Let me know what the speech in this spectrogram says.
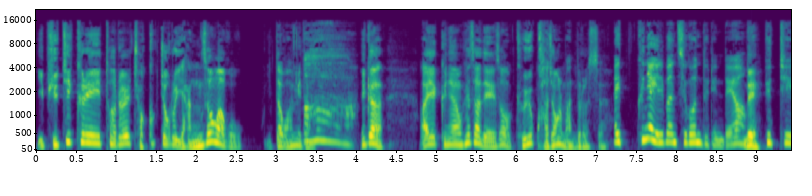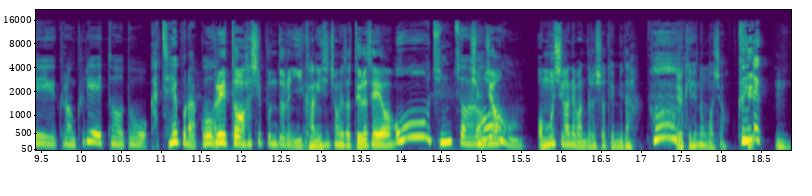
이 뷰티 크리에이터를 적극적으로 양성하고 있다고 합니다. 아. 그러니까 아예 그냥 회사 내에서 교육 과정을 만들었어요. 아니, 그냥 일반 직원들인데요. 네. 뷰티 그런 크리에이터도 같이 해보라고. 크리에이터 하실 분들은 이 강의 신청해서 들으세요. 오, 진짜요? 심지어? 업무 시간에 만들으셔도 됩니다. 이렇게 해놓은 거죠. 근데 그- 음.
